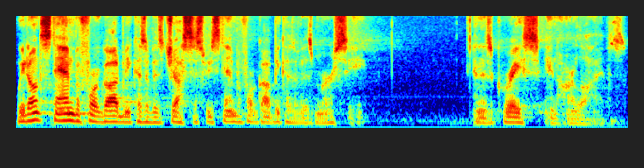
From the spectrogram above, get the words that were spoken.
We don't stand before God because of his justice, we stand before God because of his mercy and his grace in our lives.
